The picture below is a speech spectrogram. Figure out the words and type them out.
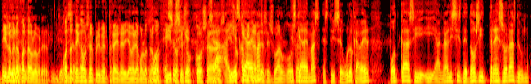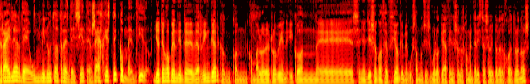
y lo que nos falta volver. yo Cuando tengamos el primer tráiler ya veremos los dragoncitos, sí esos cosas, o sea, ahí esos es que además- caminantes, eso algo. Es que además estoy seguro que a ver podcast y, y análisis de dos y tres horas de un tráiler de un minuto 37. O sea, es que estoy convencido. Yo tengo pendiente de The Ringer con, con, con Rubin y con eh, el señor Jason Concepción, que me gusta muchísimo lo que hacen y son los comentaristas habituales de Juego de Tronos.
